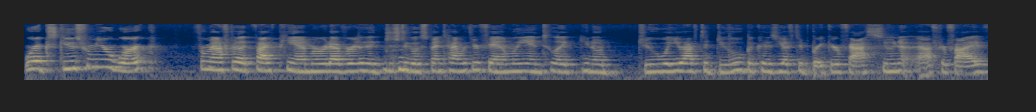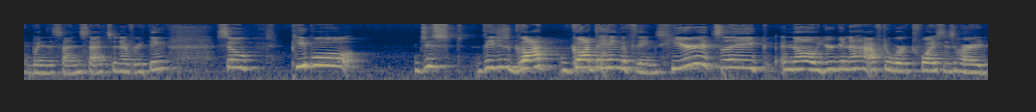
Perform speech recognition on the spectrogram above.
were excused from your work from after like 5 p.m. or whatever like, just to mm-hmm. go spend time with your family and to like you know do what you have to do because you have to break your fast soon after 5 when the sun sets and everything so people just they just got got the hang of things here it's like no you're gonna have to work twice as hard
